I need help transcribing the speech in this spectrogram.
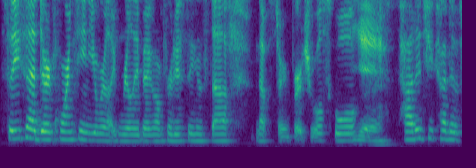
so you said during quarantine you were like really big on producing and stuff. And that was during virtual school. Yeah. How did you kind of,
